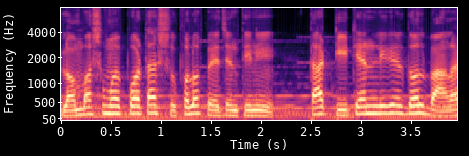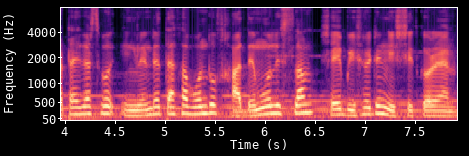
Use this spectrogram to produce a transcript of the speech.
লম্বা সময় পর তার সুফলও পেয়েছেন তিনি। তার টি টেন লিগের দল বাংলা টাইগার্স এবং ইংল্যান্ডে থাকা বন্ধু খাদেমুল ইসলাম সেই বিষয়টি নিশ্চিত করেন।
